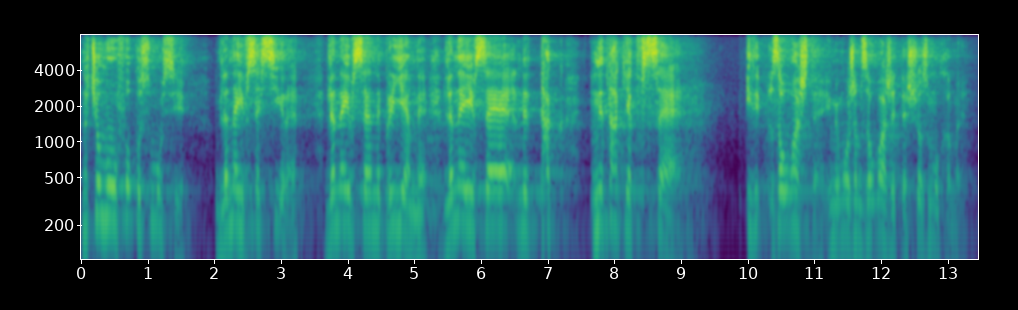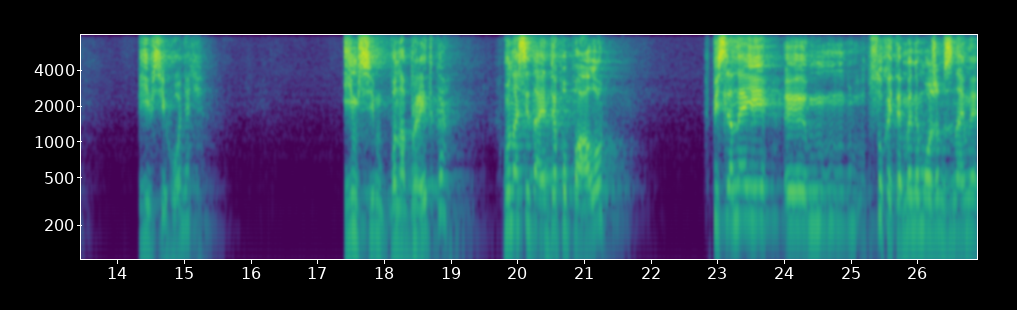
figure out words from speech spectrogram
На чому фокус мусі? Для неї все сіре, для неї все неприємне, для неї все не так, не так як все. І зауважте, і ми можемо зауважити, що з мухами. Її всі гонять. Їм всім вона бридка, вона сідає де попало. Після неї, е, слухайте, ми не можемо з ними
